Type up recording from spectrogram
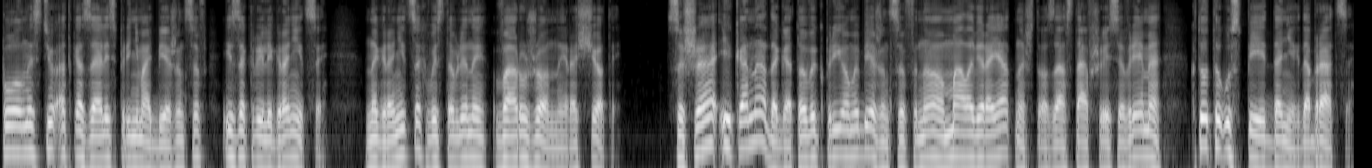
полностью отказались принимать беженцев и закрыли границы. На границах выставлены вооруженные расчеты. США и Канада готовы к приему беженцев, но маловероятно, что за оставшееся время кто-то успеет до них добраться.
